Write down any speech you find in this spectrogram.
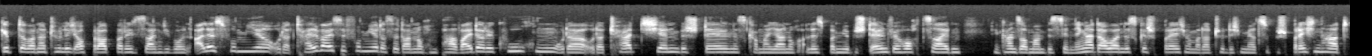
Gibt aber natürlich auch Brautpaare, die sagen, die wollen alles von mir oder teilweise von mir, dass sie dann noch ein paar weitere Kuchen oder, oder Törtchen bestellen. Das kann man ja noch alles bei mir bestellen für Hochzeiten. Dann kann es auch mal ein bisschen länger dauern, das Gespräch, wenn man natürlich mehr zu besprechen hat,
